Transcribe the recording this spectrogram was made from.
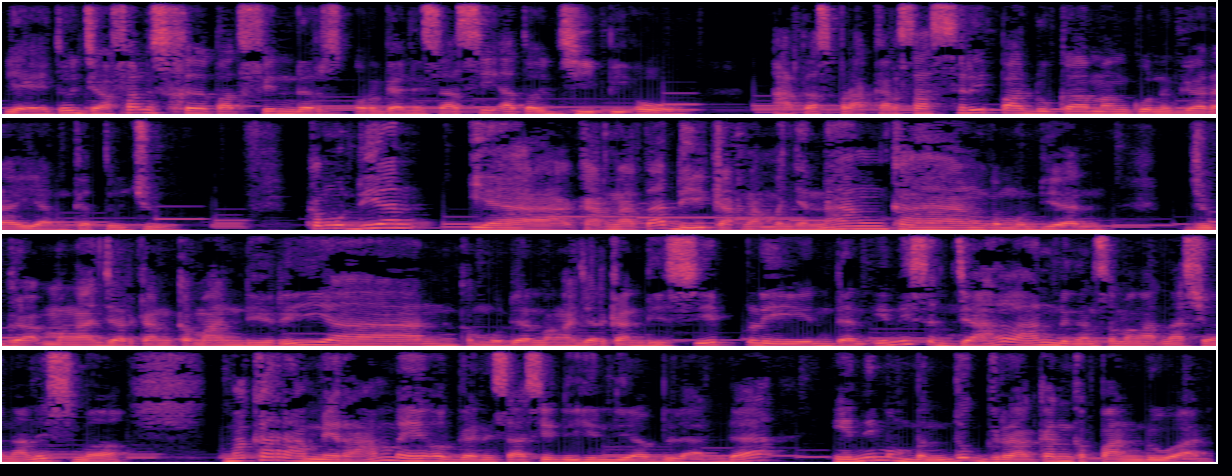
yaitu Javanse Padvinders Organisasi atau GPO, atas prakarsa Sri Paduka Mangkunegara yang ketujuh. Kemudian ya karena tadi karena menyenangkan, kemudian juga mengajarkan kemandirian, kemudian mengajarkan disiplin dan ini sejalan dengan semangat nasionalisme, maka rame-rame organisasi di Hindia Belanda ini membentuk gerakan kepanduan,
